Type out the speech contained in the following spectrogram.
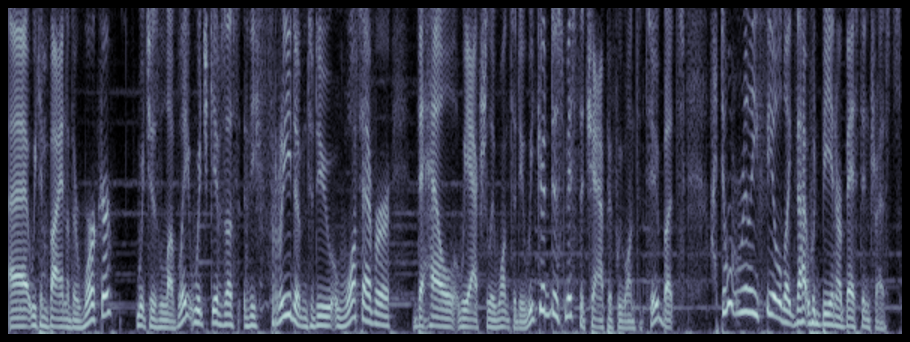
Uh, we can buy another worker which is lovely, which gives us the freedom to do whatever the hell we actually want to do. We could dismiss the chap if we wanted to, but I don't really feel like that would be in our best interests.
